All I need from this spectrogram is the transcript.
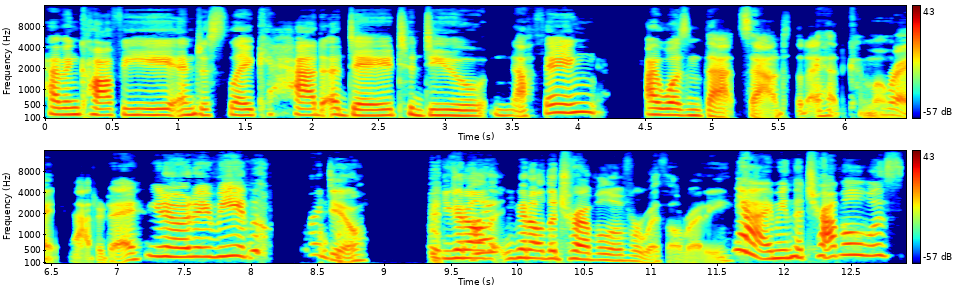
having coffee and just like had a day to do nothing, I wasn't that sad that I had come over Right. Saturday. You know what I mean? I do. You get all the, you get all the travel over with already. Yeah, I mean, the travel was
